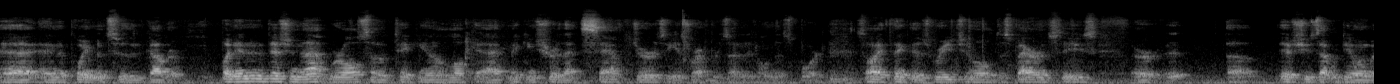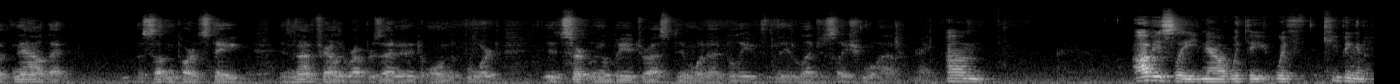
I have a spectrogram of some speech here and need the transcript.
uh, and appointments to the governor. But in addition to that, we're also taking a look at making sure that South Jersey is represented on this board. So I think there's regional disparities or uh, issues that we're dealing with now that the southern part of the state is not fairly represented on the board. It certainly will be addressed in what I believe the legislation will have. Right. Um, obviously, now with the with keeping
